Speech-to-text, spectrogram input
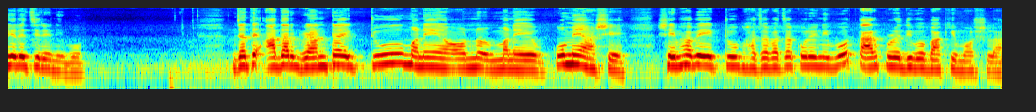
নেড়ে চেড়ে নিব। যাতে আদার গ্রানটা একটু মানে অন্য মানে কমে আসে, সেভাবে একটু ভাজা ভাজা করে নিব, তারপরে দিব বাকি মশলা।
